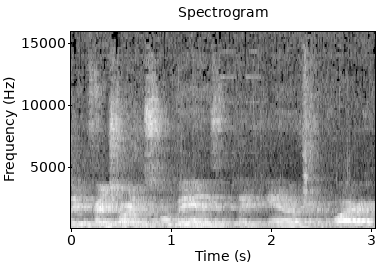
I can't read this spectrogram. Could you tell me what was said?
played the French horn in the school bands, and played piano for the choir,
